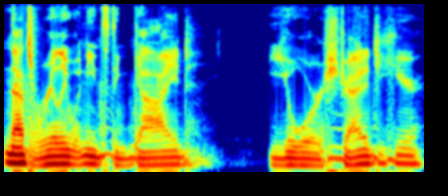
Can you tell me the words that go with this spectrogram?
And that's really what needs to guide your strategy here.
